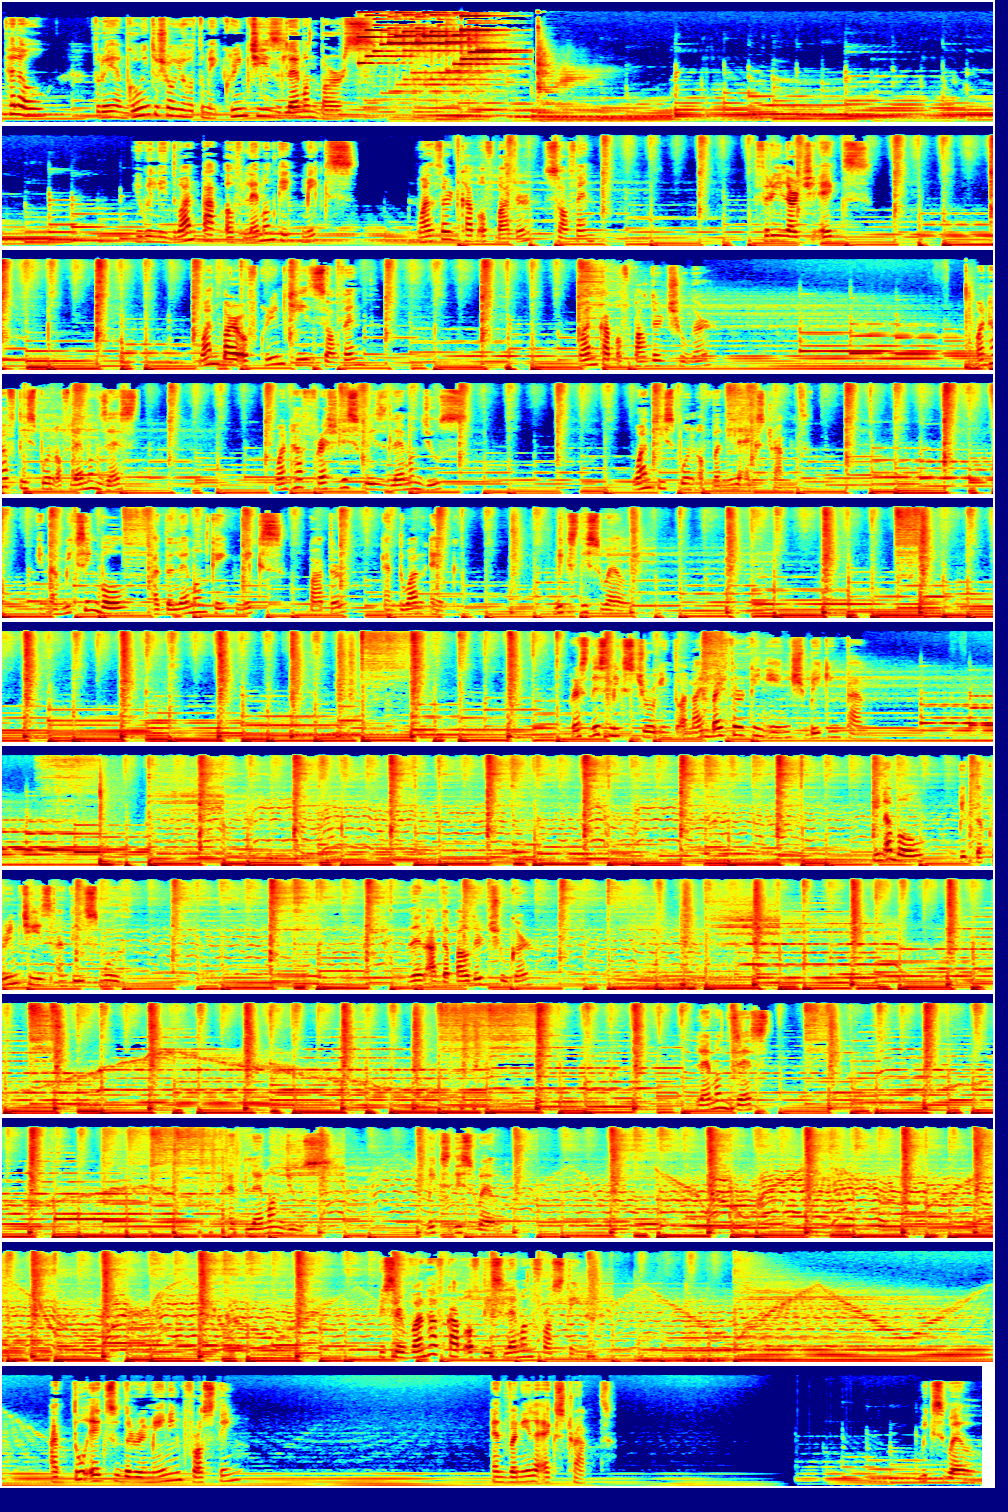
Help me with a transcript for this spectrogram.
Hello! Today I'm going to show you how to make cream cheese lemon bars. You will need 1 pack of lemon cake mix, 1 3rd cup of butter, softened, 3 large eggs, 1 bar of cream cheese softened, 1 cup of powdered sugar, 1 2 teaspoon of lemon zest, 1 2 freshly squeezed lemon juice, 1 teaspoon of vanilla extract. In a mixing bowl, add the lemon cake mix, butter, and 1 egg. Mix this well. Press this mixture into a 9 by 13 inch baking pan. A bowl, beat the cream cheese until smooth. Then add the powdered sugar, lemon zest, and lemon juice. Mix this well. Reserve 1 2 cup of this lemon frosting. Add 2 eggs to the remaining frosting and vanilla extract. Mix well.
